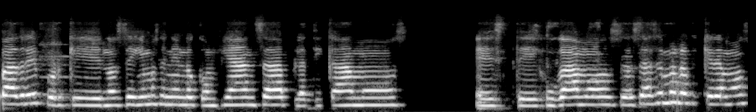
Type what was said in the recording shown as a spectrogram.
padre porque nos seguimos teniendo confianza, platicamos, este, jugamos, o sea, hacemos lo que queremos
